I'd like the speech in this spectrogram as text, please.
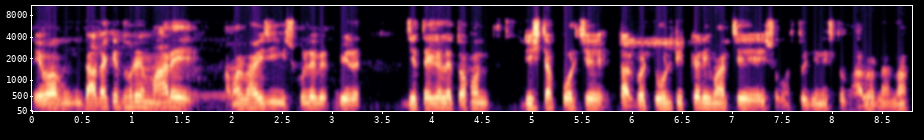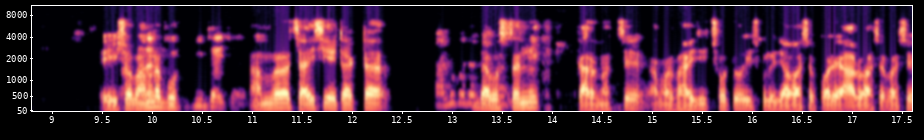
এবং দাদাকে ধরে মারে। আমার ভাইজি স্কুলে যেতে গেলে তখন ডিস্টার্ব করছে তারপর টোন টিটকারি মারছে এই সমস্ত জিনিস তো ভালো না না? এইসব আমরা আমরা চাইছি এটা একটা ব্যবস্থা নিক। কারণ হচ্ছে আমার ভাইজি ছোট স্কুলে যাওয়া আসা করে আরও আশেপাশে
